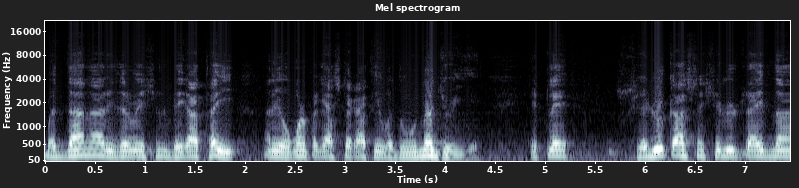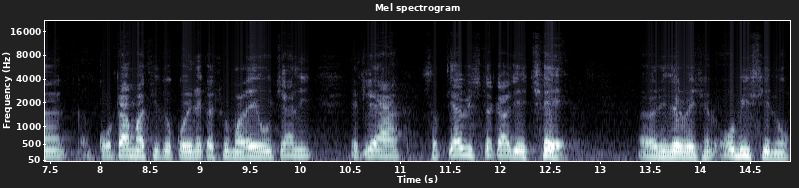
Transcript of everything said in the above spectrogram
બધાના રિઝર્વેશન ભેગા થઈ અને ઓગણપચાસ ટકાથી વધવું ન જોઈએ. એટલે શેડ્યુલ કાસ્ટ અને શેડ્યુલ ટ્રાઇબના કોટામાંથી તો કોઈને કશું મળે એવું છે નહીં. એટલે આ સત્યાવીસ ટકા જે છે રિઝર્વેશન ઓબીસીનું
